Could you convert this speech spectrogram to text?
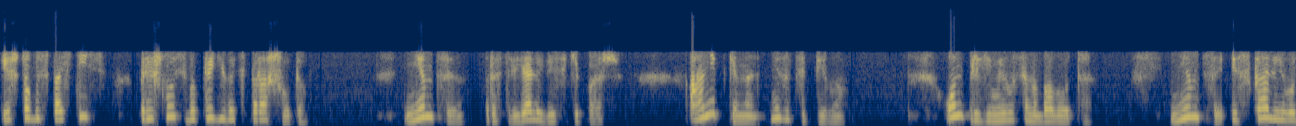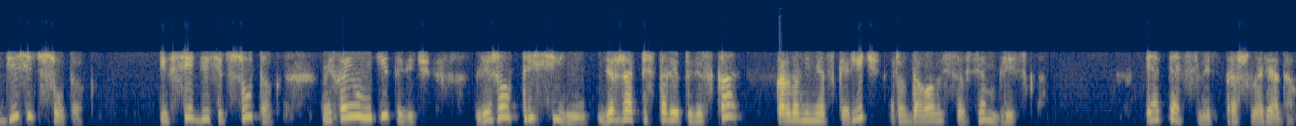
И чтобы спастись, пришлось выпрыгивать с парашютом. Немцы расстреляли весь экипаж, а Аниткина не зацепило. Он приземлился на болото. Немцы искали его 10 суток. И все десять суток Михаил Никитович лежал в трясине, держа пистолет у виска, когда немецкая речь раздавалась совсем близко. И опять смерть прошла рядом.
